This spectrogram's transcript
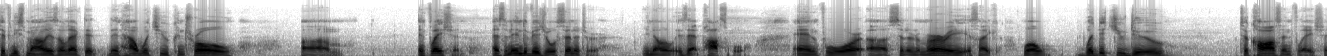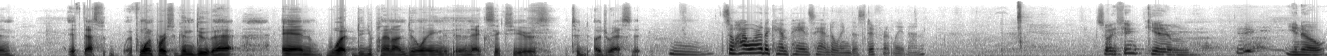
Tiffany Smiley is elected, then how would you control um, inflation as an individual senator? You know, is that possible? And for uh, Senator Murray, it's like, well, what did you do to cause inflation, if that's if one person can do that, and what do you plan on doing in the next six years to address it? So how are the campaigns handling this differently then? So I think, um, you know,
